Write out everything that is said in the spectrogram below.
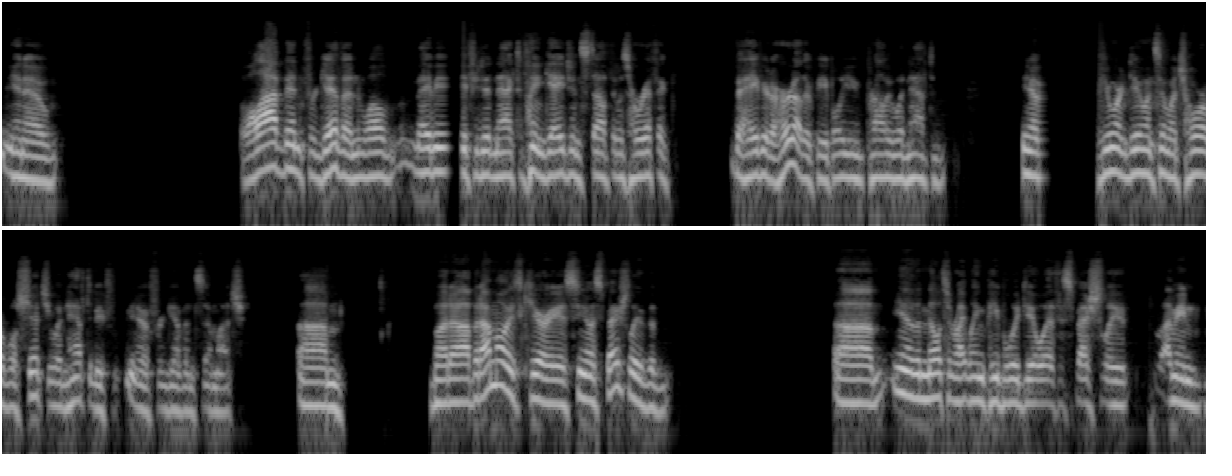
you know, well, I've been forgiven. Well, maybe if you didn't actively engage in stuff that was horrific behavior to hurt other people, you probably wouldn't have to, you know, if you weren't doing so much horrible shit, you wouldn't have to be, you know, forgiven so much. Um, but uh, but I'm always curious, you know, especially the um, you know the militant right wing people we deal with, especially. I mean,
